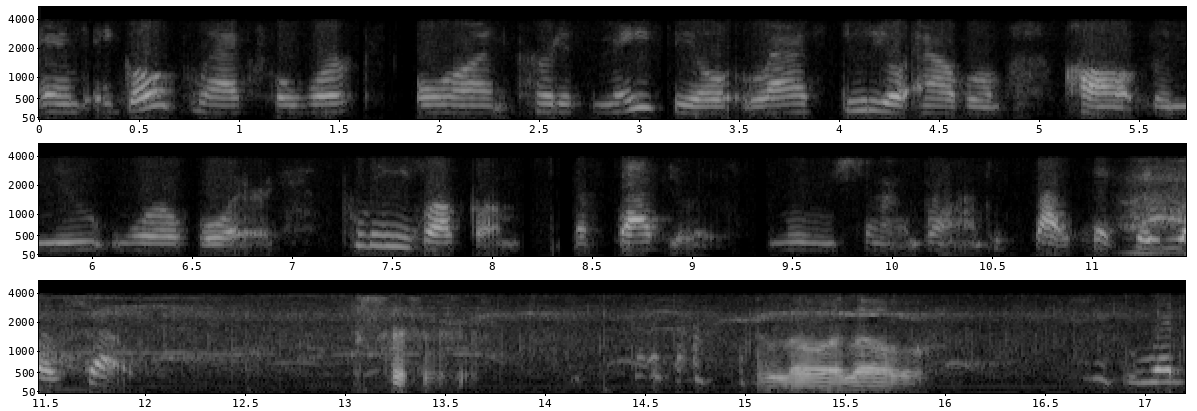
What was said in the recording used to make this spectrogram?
and a gold plaque for works on Curtis Mayfield's last studio album called The New World Order. Please welcome the fabulous Moonshyne Brown to South Tech Radio Show. hello, hello. What's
